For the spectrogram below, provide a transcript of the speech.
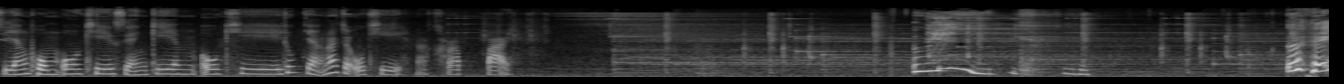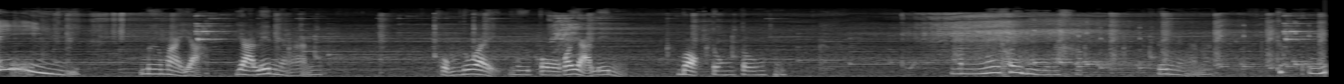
เสียงผมโอเค เสียงเกมโอเค ทุกอย่างน่าจะโอเคนะครับ ไป เอ้ยมือใหม่อย่าอย่าเล่นอย่างนั้น ผมด้วย มือโปรก็อย่าเล่น บอกตรงๆ มันไม่ค่อยดีนะครับเล่นอย่างนั้นนะทุกอู้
